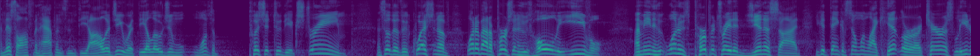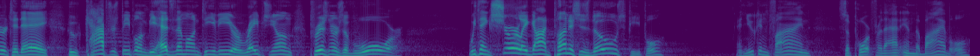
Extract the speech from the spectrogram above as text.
and this often happens in theology where theologians want to push it to the extreme. And so there's the question of what about a person who's wholly evil? I mean, one who's perpetrated genocide. You could think of someone like Hitler or a terrorist leader today who captures people and beheads them on TV or rapes young prisoners of war. We think surely God punishes those people. And you can find support for that in the Bible.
